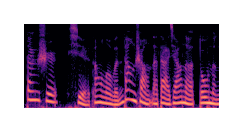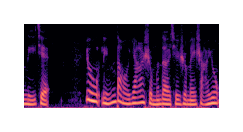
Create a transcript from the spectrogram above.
但是写到了文档上，那大家呢都能理解。用领导压什么的其实没啥用。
